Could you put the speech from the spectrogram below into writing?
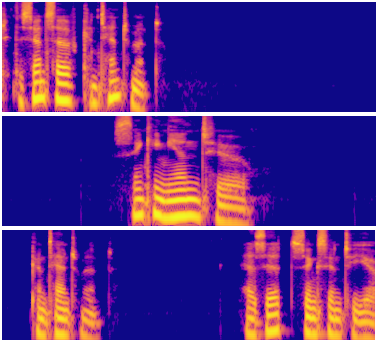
to the sense of contentment. Sinking into contentment as it sinks into you.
